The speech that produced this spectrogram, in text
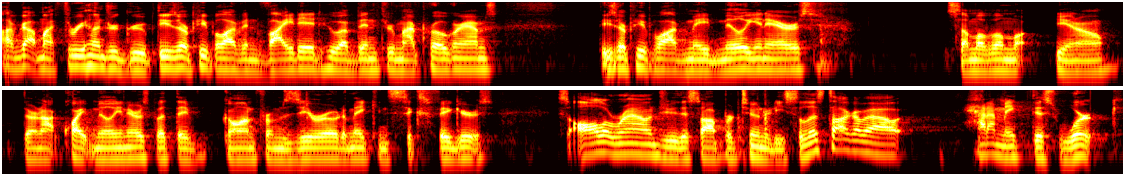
I've got my 300 group. These are people I've invited who have been through my programs. These are people I've made millionaires. Some of them, you know, they're not quite millionaires, but they've gone from zero to making six figures. It's all around you, this opportunity. So let's talk about how to make this work.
